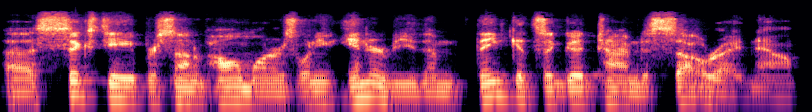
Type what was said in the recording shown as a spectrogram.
uh, 68% of homeowners, when you interview them, think it's a good time to sell right now.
